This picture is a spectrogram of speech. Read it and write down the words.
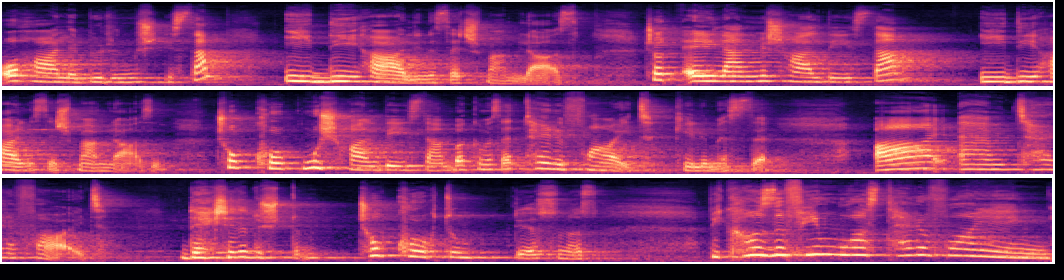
o hale bürünmüş isem id halini seçmem lazım. Çok eğlenmiş haldeysem id halini seçmem lazım. Çok korkmuş haldeysem, bakın mesela terrified kelimesi. I am terrified. Dehşete düştüm. Çok korktum diyorsunuz. Because the film was terrifying.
